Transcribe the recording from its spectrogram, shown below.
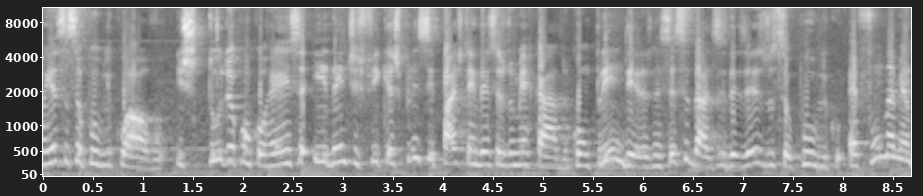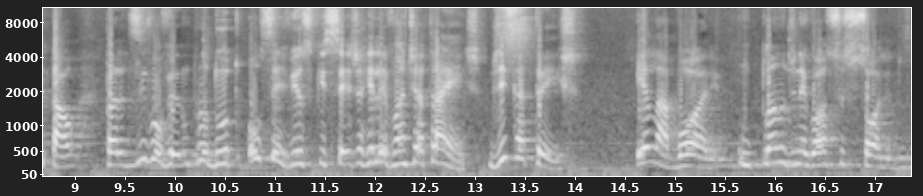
Conheça seu público-alvo, estude a concorrência e identifique as principais tendências do mercado. Compreender as necessidades e desejos do seu público é fundamental para desenvolver um produto ou serviço que seja relevante e atraente. Dica 3: elabore um plano de negócios sólido.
